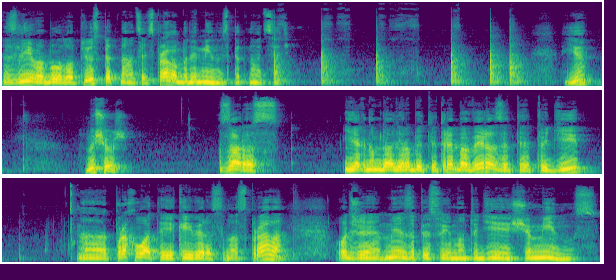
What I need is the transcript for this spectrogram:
Зліва було плюс 15, справа буде мінус 15. Є? Ну що ж, зараз, як нам далі робити, треба виразити тоді, е, порахувати, який вираз у нас справа. Отже, ми записуємо тоді, що мінус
